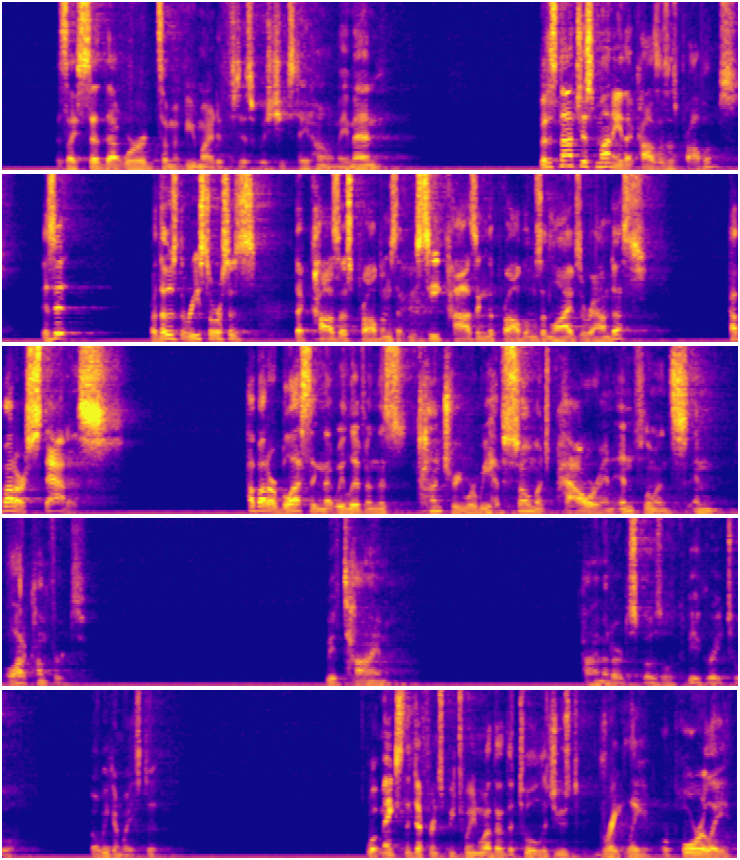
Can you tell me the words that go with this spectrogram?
as I said that word, some of you might have just wished you'd stayed home. Amen? But it's not just money that causes us problems, is it? Are those the resources that cause us problems that we see causing the problems in lives around us? How about our status? How about our blessing that we live in this country where we have so much power and influence and a lot of comfort? We have time. Time at our disposal could be a great tool, but we can waste it. What makes the difference between whether the tool is used greatly or poorly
